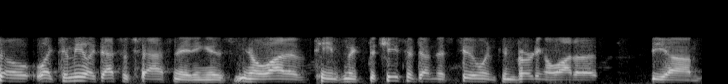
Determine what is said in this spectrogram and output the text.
So, like to me, like that's what's fascinating is you know a lot of teams, and the, Chiefs have done this too, in converting a lot of the um,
